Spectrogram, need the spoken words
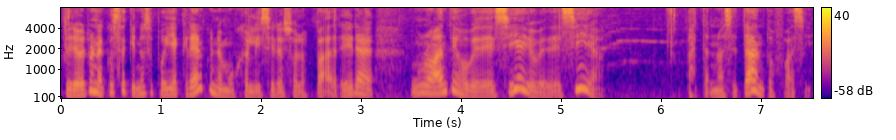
pero era una cosa que no se podía creer que una mujer le hiciera eso a los padres. Era, uno antes obedecía y obedecía. Hasta no hace tanto fue así.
